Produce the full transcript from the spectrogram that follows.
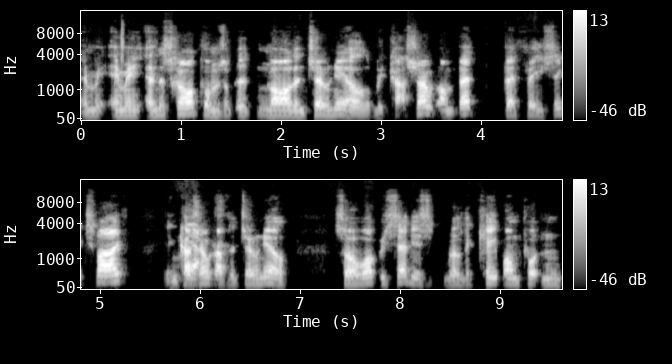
And we, and we and the score comes up to more than 2 0. We cash out on bet, bet fee 6 5. You can cash Yeah. out after 2 0. So what we said is we'll keep on putting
